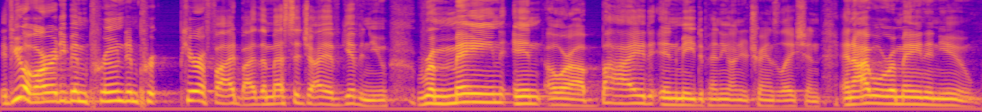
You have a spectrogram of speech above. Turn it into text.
If you have already been pruned and purified by the message I have given you, remain in or abide in me, depending on your translation, and I will remain in you.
